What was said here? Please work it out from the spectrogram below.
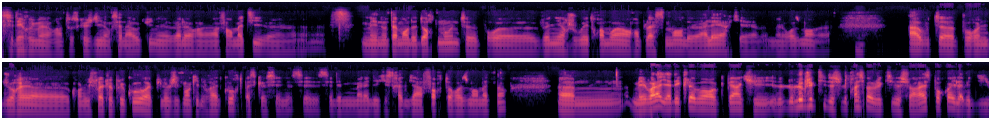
c'est des rumeurs, hein, tout ce que je dis, donc ça n'a aucune valeur informative, mais notamment de Dortmund pour venir jouer trois mois en remplacement de Haller, qui est malheureusement out pour une durée qu'on lui souhaite le plus court, et puis logiquement qui devrait être courte parce que c'est des maladies qui se traitent bien, fort heureusement maintenant. mais voilà, il y a des clubs européens qui. L'objectif le principal objectif de Suarez, pourquoi il avait dit,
